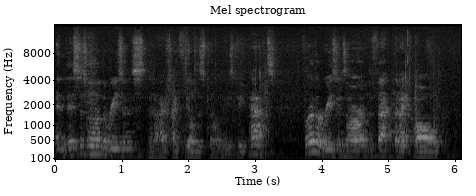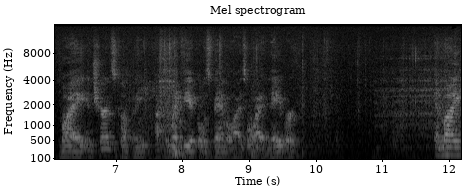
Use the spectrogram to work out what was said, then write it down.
And this is one of the reasons that I, I feel this bill needs to be passed. Further reasons are the fact that I called my insurance company after my vehicle was vandalized by a neighbor. And my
